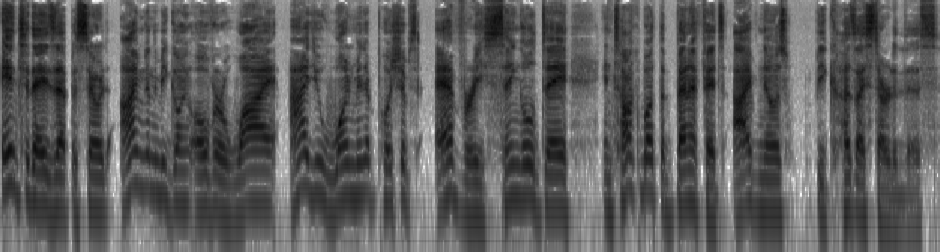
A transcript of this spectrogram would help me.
In today's episode, I'm going to be going over why I do one minute push ups every single day and talk about the benefits I've noticed because I started this.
